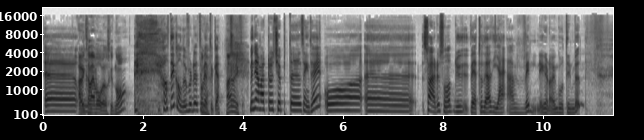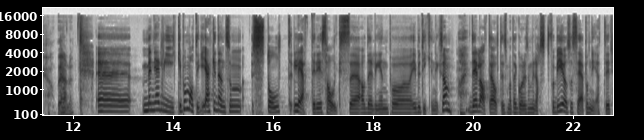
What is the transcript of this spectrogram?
Eh, og... det, kan jeg være overrasket nå? ja, det kan du, for dette okay. vet du ikke. Nei, det riktig. Men jeg har vært og kjøpt eh, sengetøy, og eh, så er det jo sånn at du vet jo det at jeg er veldig glad i gode tilbud. Ja, det er det. Uh, men jeg liker på en måte ikke Jeg er ikke den som stolt leter i salgsavdelingen på, i butikken, liksom. Nei. Det later jeg alltid som at jeg går liksom raskt forbi, og så ser jeg på nyheter.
